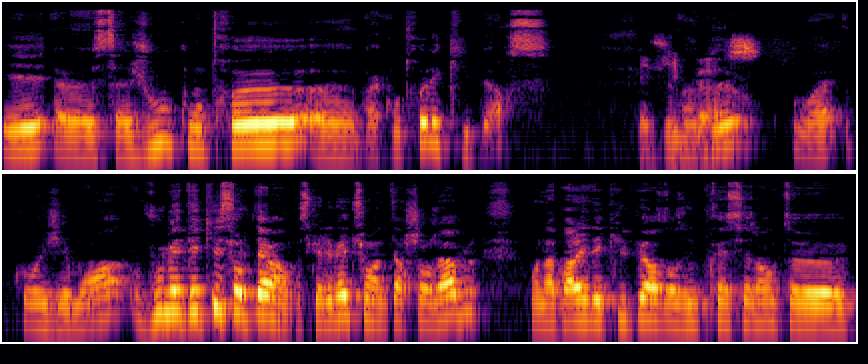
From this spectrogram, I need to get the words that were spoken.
et euh, ça joue contre, euh, bah, contre les Clippers. Les Le 22. Clippers. Ouais, corrigez-moi. Vous mettez qui sur le terrain? Parce que les mecs sont interchangeables. On a parlé des Clippers dans une précédente, euh,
